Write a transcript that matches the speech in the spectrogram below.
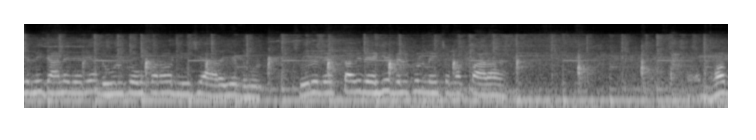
ये नहीं जाने दे रही है। धूल को ऊपर और नीचे आ रही है धूल। सूर्य देवता भी देखिए बिल्कुल नहीं चमक पा रहा है। बहुत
